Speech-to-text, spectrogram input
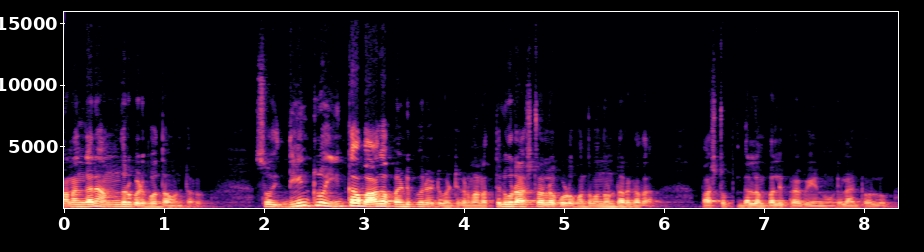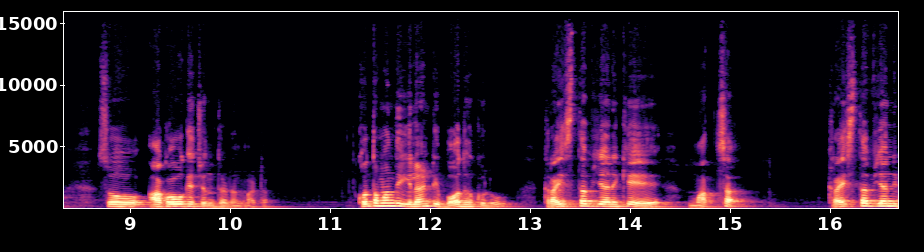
అనగానే అందరూ పడిపోతూ ఉంటారు. సో దీంట్లో ఇంకా బాగా పండిపోయినటువంటి ఇక్కడ మన తెలుగు రాష్ట్రాల్లో కూడా కొంతమంది ఉంటారు కదా. ఫస్ట్ బెల్లంపల్లి ప్రవీణ్ ఇలాంటి వాళ్ళు సో ఆ కోవకే చెందుతాడు అనమాట కొంతమంది ఇలాంటి బోధకులు క్రైస్తవ్యానికే మచ్చ క్రైస్తవ్యాన్ని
